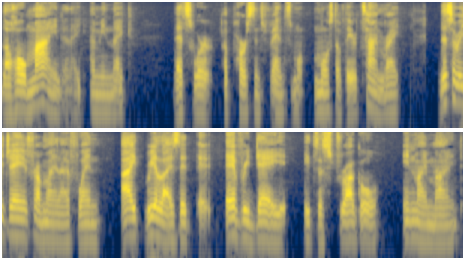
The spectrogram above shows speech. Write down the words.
the whole mind. And I, I mean, like, that's where a person spends mo- most of their time, right? This originated from my life when I realized that eh, every day it's a struggle in my mind.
